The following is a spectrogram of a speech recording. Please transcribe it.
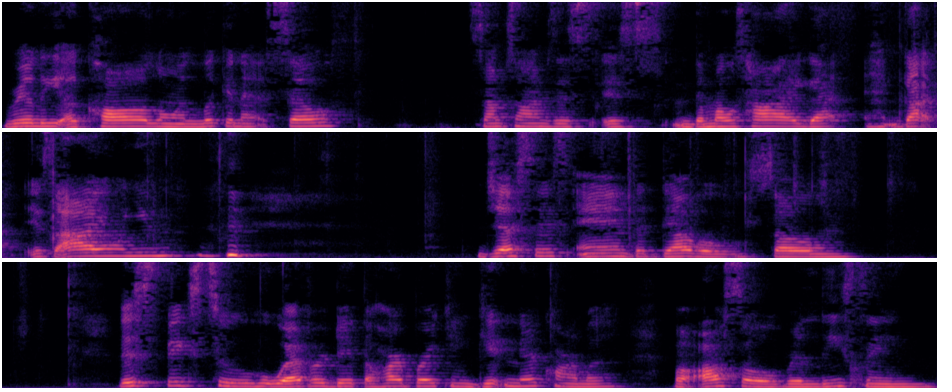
really a call on looking at self. Sometimes it's it's the most high got got its eye on you. Justice and the devil. So this speaks to whoever did the heartbreaking getting their karma, but also releasing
